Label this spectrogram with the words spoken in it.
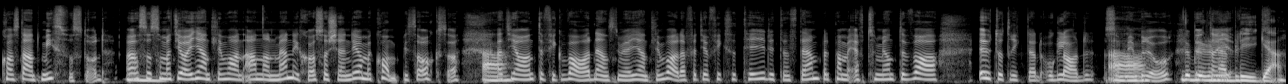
konstant missförstådd. Mm. Alltså som att jag egentligen var en annan människa. Så kände jag med kompisar också. Att jag inte fick vara den som jag egentligen var. Därför att jag fick så tidigt en stämpel på mig. Eftersom jag inte var utåtriktad och glad som min bror. Då blir du den här blyga.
